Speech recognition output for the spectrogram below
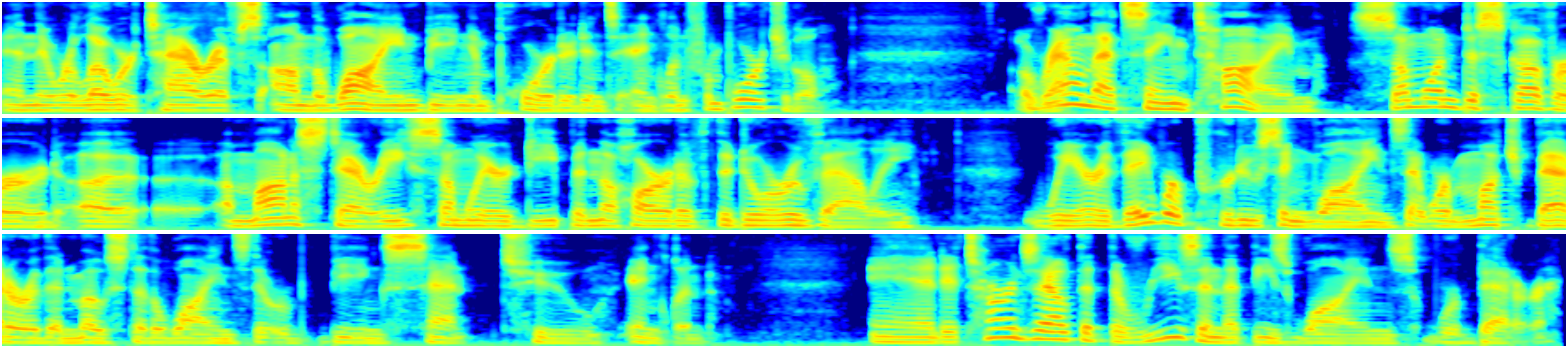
and there were lower tariffs on the wine being imported into England from Portugal. Around that same time, someone discovered a, a monastery somewhere deep in the heart of the Douro Valley where they were producing wines that were much better than most of the wines that were being sent to England. And it turns out that the reason that these wines were better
